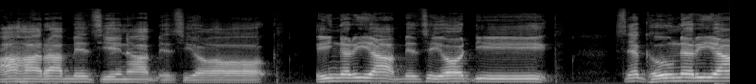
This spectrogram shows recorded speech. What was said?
အာဟာရပစ္စေနာပစ္စယောဣန္ဒရိယပစ္စယောတိသက္ခုံနရိယံ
